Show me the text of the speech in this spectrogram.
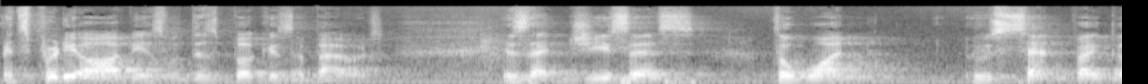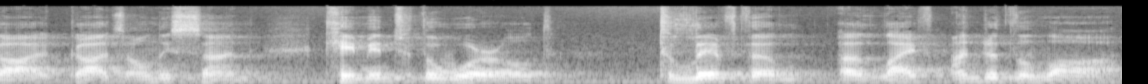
It's pretty obvious what this book is about is that Jesus, the one who's sent by God, God's only Son, came into the world to live the, a life under the law,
